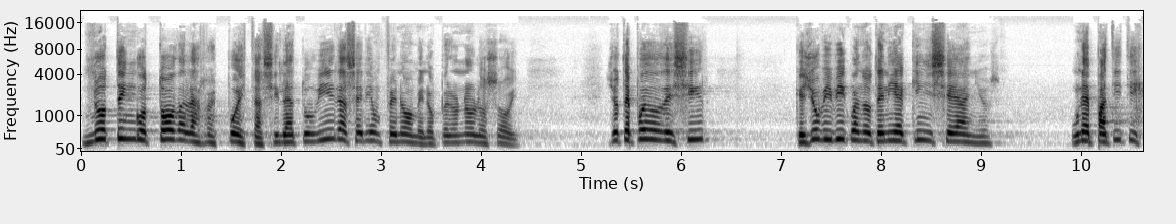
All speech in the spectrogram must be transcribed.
No tengo todas las respuestas. Si la tuviera sería un fenómeno, pero no lo soy. Yo te puedo decir que yo viví cuando tenía 15 años una hepatitis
